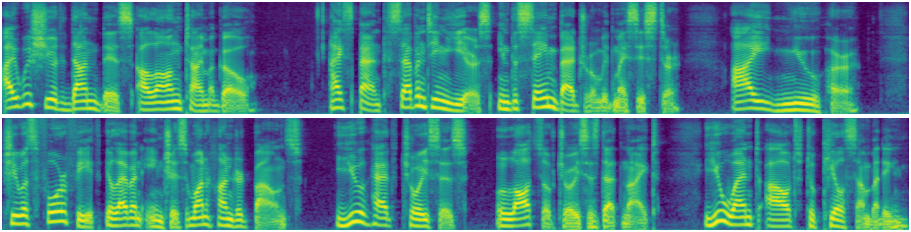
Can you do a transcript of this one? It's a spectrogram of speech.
I wish you'd done this a long time ago. I spent 17 years in the same bedroom with my sister. I knew her. She was 4 feet 11 inches, 100 pounds. You had choices, lots of choices that night. You went out to kill somebody.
